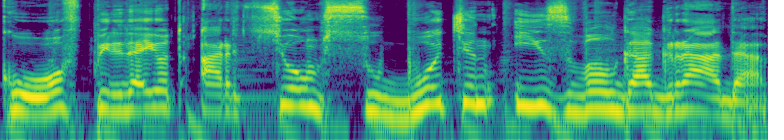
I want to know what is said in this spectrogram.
Псков, передает Артем Субботин из Волгограда.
